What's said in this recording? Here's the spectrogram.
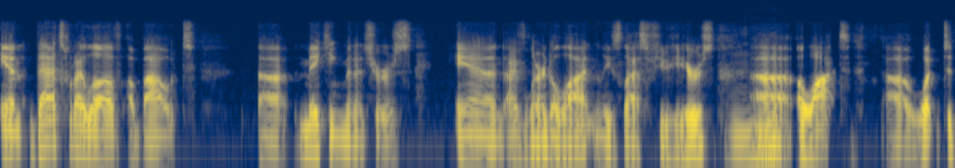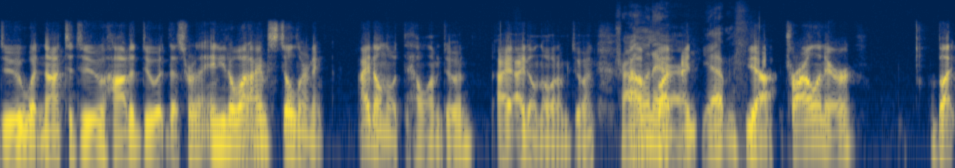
And that's what i love about uh, making miniatures and I've learned a lot in these last few years, mm-hmm. uh, a lot. Uh, what to do, what not to do, how to do it, that sort of thing. And you know what? Mm-hmm. I'm still learning. I don't know what the hell I'm doing. I, I don't know what I'm doing. Trial uh, and error. I, yep. Yeah, trial and error. But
